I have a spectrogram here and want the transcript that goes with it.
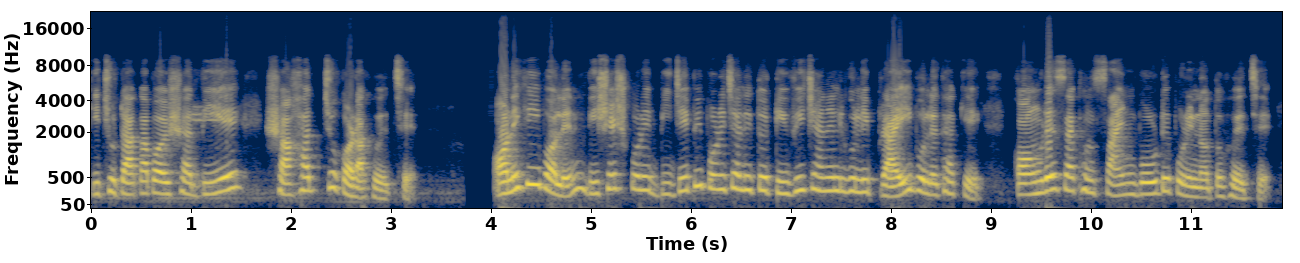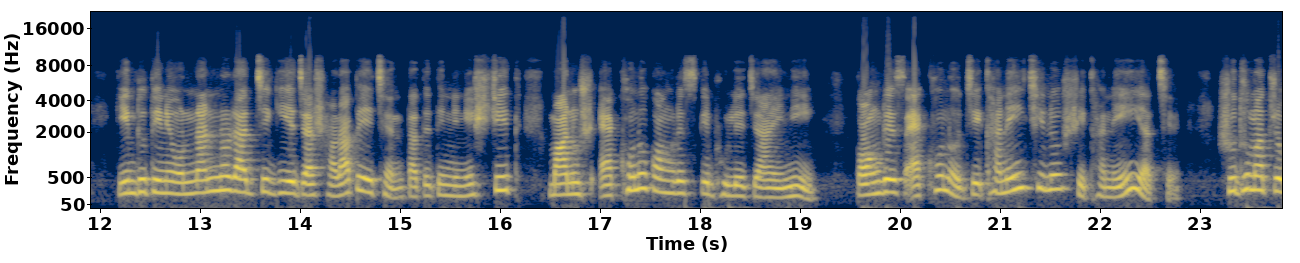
কিছু টাকা পয়সা দিয়ে সাহায্য করা হয়েছে। অনেকেই বলেন, বিশেষ করে বিজেপি পরিচালিত টিভি চ্যানেলগুলি প্রায়ই বলে থাকে, কংগ্রেস এখন সাইনবোর্ডে পরিণত হয়েছে। কিন্তু তিনি অন্যান্য রাজ্যে গিয়ে যা সাড়া পেয়েছেন তাতে তিনি নিশ্চিত মানুষ এখনও কংগ্রেসকে ভুলে যায়নি। কংগ্রেস এখনও যেখানেই ছিল সেখানেই আছে। শুধুমাত্র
